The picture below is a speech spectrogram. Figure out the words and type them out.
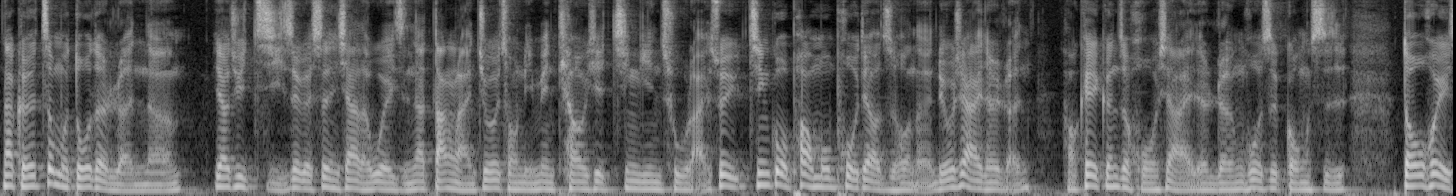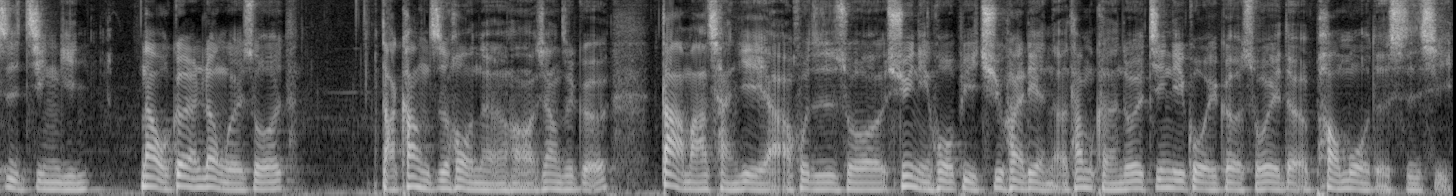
那可是这么多的人呢，要去挤这个剩下的位置，那当然就会从里面挑一些精英出来。所以经过泡沫破掉之后呢，留下来的人，好，可以跟着活下来的人或是公司，都会是精英。那我个人认为说，打抗之后呢，好像这个大麻产业啊，或者是说虚拟货币、区块链呢，他们可能都会经历过一个所谓的泡沫的时期。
